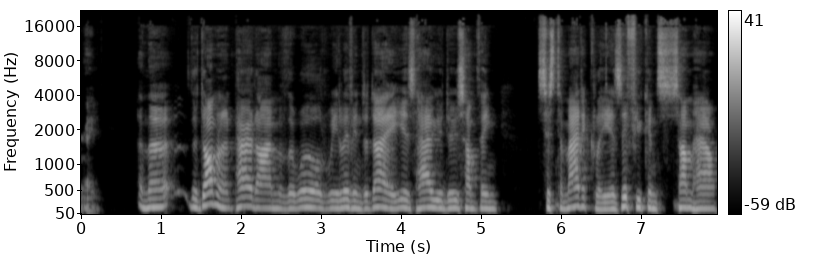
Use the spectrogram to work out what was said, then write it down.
right. And the the dominant paradigm of the world we live in today is how you do something systematically, as if you can somehow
